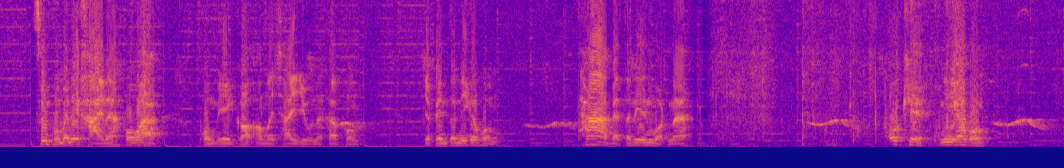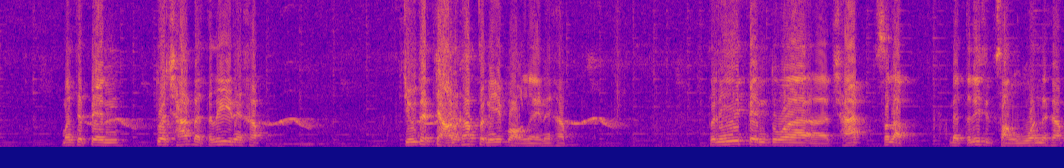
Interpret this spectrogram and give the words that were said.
ำซึ่งผมไม่ได้ขายนะ เพราะว่าผมเองก็เอามาใช้อยู่นะครับผม จะเป็นตัวนี้ครับผม ถ้าแบตเตอรี่หมดนะ โอเค นี่ครับผม มันจะเป็นตัวชาร์จแบตเตอรี่นะครับ จิ๋วแต่เจ๋วนะครับ ตัวนี้บอกเลยนะครับ ตัวนี้เป็นตัวชาร์จสำหรับแบตเตอรี่ 12 โวลต์นะครับ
